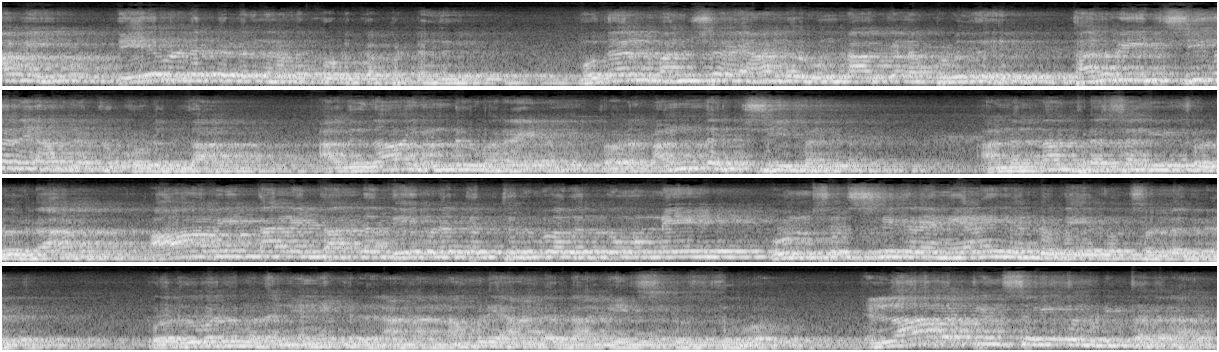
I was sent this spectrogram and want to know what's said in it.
ஆவி தேவனிடத்திலிருந்து நமக்கு கொடுக்கப்பட்டது. முதல் மனுஷனை ஆண்டவர் உண்டாக்கின பொழுது தன்னுடைய ஜீவனை அவனுக்கு கொடுத்தார். அதுதான் இன்று வரை தொடர் அந்த ஜீவன். அதைத்தான் பிரசங்கி சொல்லுகிறார் ஆவி தன்னை தந்த தேவனிடத்தில் திரும்புவதற்கு முன்னே உன் சிருஷ்டிகளை நினை என்று வேதம் சொல்லுகிறது. ஒருவரும் அதை நினைக்கிறது. ஆனால் நம்முடைய ஆண்டவராக இயேசு கிறிஸ்துவோ எல்லாவற்றையும் செய்து முடித்தவராய்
